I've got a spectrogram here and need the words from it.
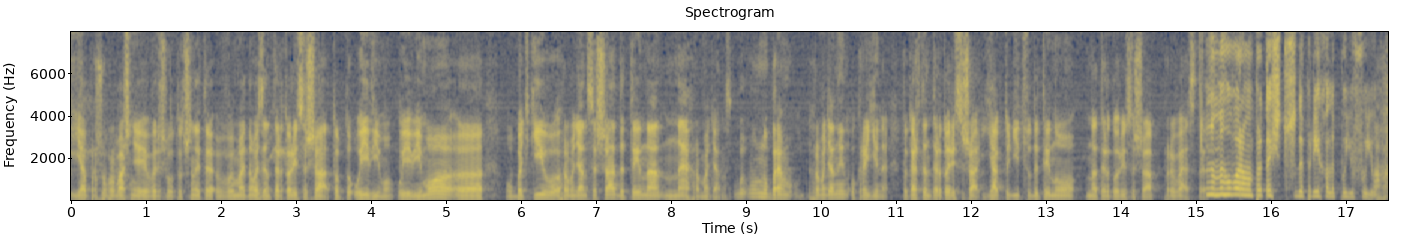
Я прошу пробачення, я вирішив уточнити. Ви маєте на увазі на території США. Тобто, уявімо, уявімо, е, у батьків громадян США дитина не громадян. Ну, беремо громадянин України. Ви кажете на території США. Як тоді цю дитину на територію США привезти? Ну, ми говоримо про тих, що сюди приїхали по ЮФОЮ. Ага.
